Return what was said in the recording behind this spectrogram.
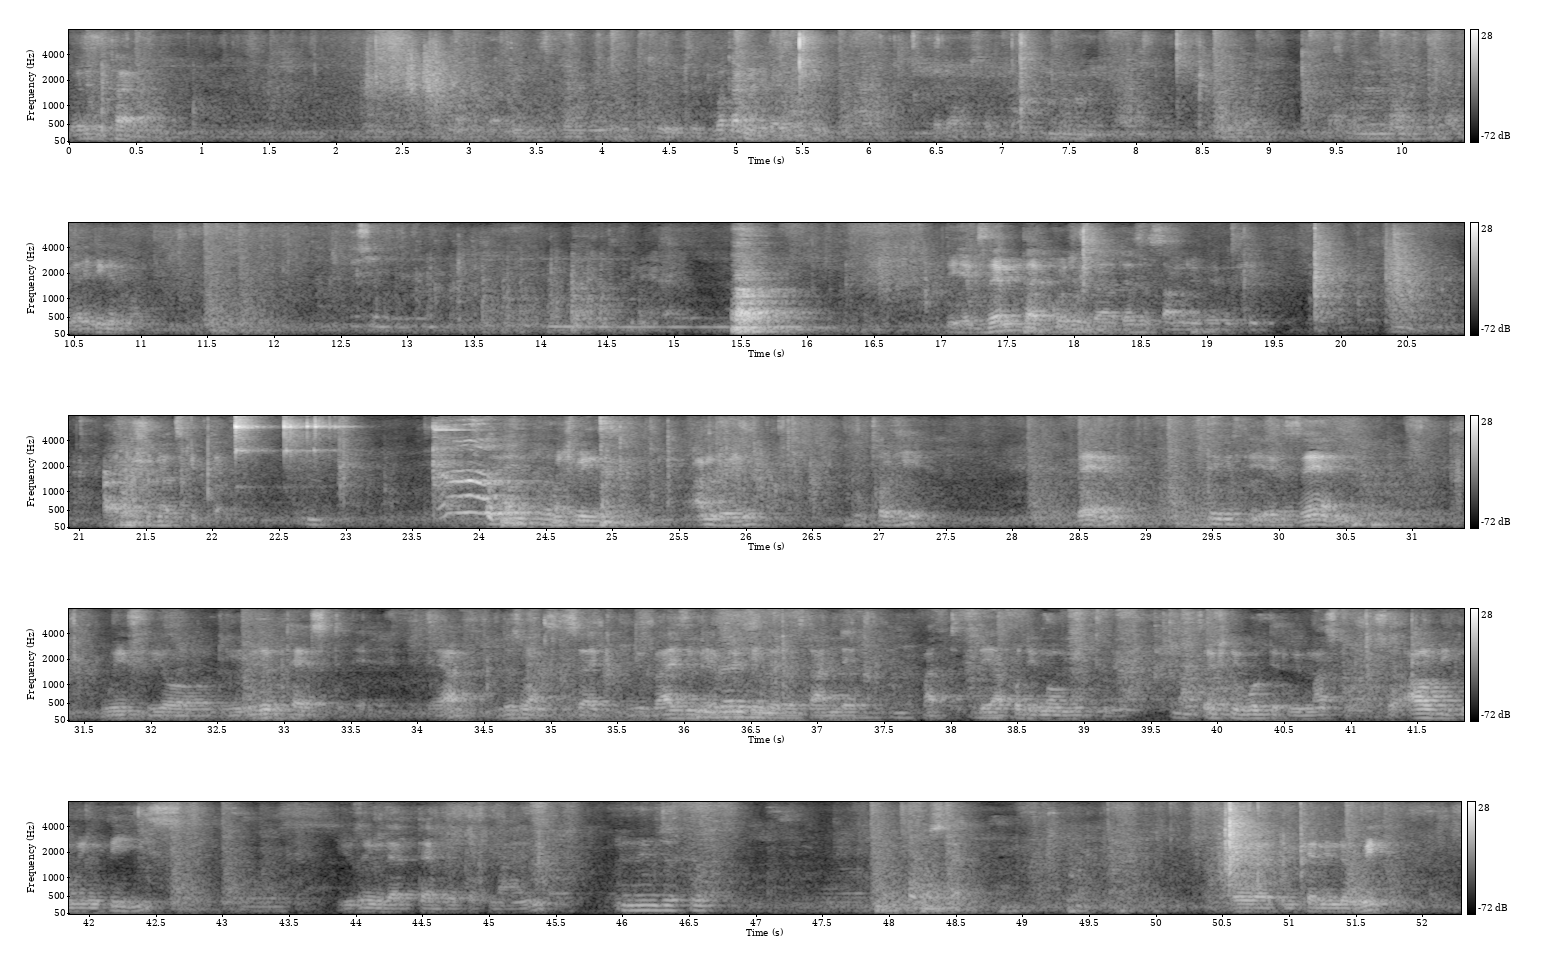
What is the time? I think it's going to- to- What time are you guys eating? That also. You're eating at what? Exam type questions are just a summary of everything. But you should not skip them. Which means I'm going until here. Then the exam with your revision test. Yeah, this one's is like revising everything that was done there, but they are putting more meat to it. It's actually work that we must do. So I'll be doing these using that tablet of mine. And then just put Focus tab. So that we can in the week,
